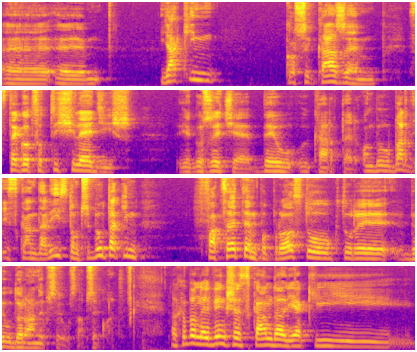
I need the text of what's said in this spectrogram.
E, e, Jakim koszykarzem z tego, co ty śledzisz, jego życie, był Carter? On był bardziej skandalistą, czy był takim facetem po prostu, który był do rany przyłóż na przykład? No chyba największy skandal, jaki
